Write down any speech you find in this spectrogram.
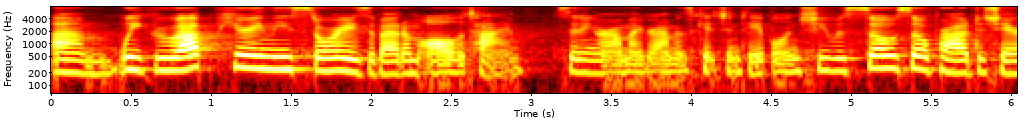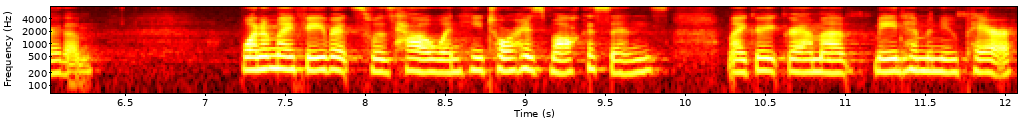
Um, we grew up hearing these stories about him all the time, sitting around my grandma's kitchen table, and she was so, so proud to share them. One of my favorites was how when he tore his moccasins, my great grandma made him a new pair,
